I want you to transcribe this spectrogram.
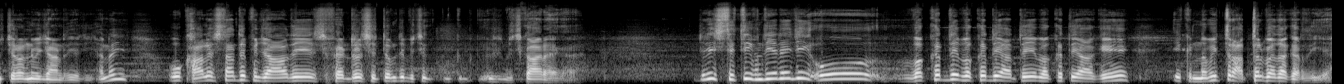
94 ਜਾਣਦੇ ਹੋ ਜੀ ਹੈ ਨਾ ਜੀ? ਉਹ ਖਾਲਿਸਤਾਨ ਤੇ ਪੰਜਾਬ ਦੇ ਫੈਡਰਲ ਸਿਸਟਮ ਦੇ ਵਿੱਚ ਵਿਚਕਾਰ ਹੈਗਾ। ਜਿਹੜੀ ਸਥਿਤੀ ਹੁੰਦੀ ਹੈ ਨਾ ਜੀ, ਉਹ ਵਕਤ ਦੇ ਵਕਤ ਦੇ ਆਤੇ ਵਕਤ ਤੇ ਆ ਕੇ ਇੱਕ ਨਵੀਂ ਧਰਾਤਲ ਪੈਦਾ ਕਰਦੀ ਹੈ।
